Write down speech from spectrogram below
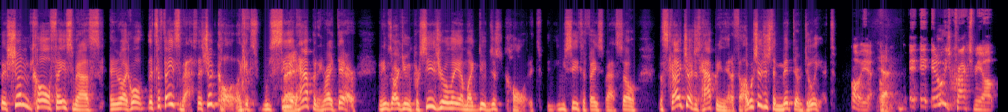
they shouldn't call face mask. And you're like, well, it's a face mask. They should call it. Like it's we see right. it happening right there. And he was arguing procedurally. I'm like, dude, just call it. It's we see it's a face mask. So the sky judge is happening in the NFL. I wish they just admit they're doing it. Oh yeah, yeah. It, it always cracks me up.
